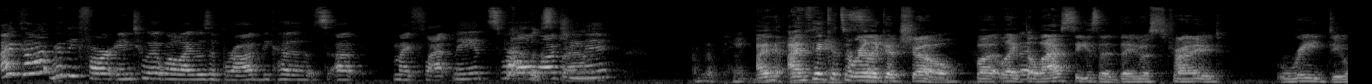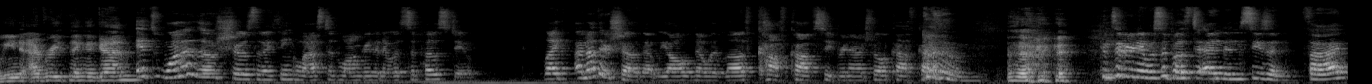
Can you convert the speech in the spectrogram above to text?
I got really far into it while I was abroad because uh, my flatmates were That all watching brown. it. I'm gonna paint. I I think it's a really good show, but like the last season, they just tried redoing everything again. It's one of those shows that I think lasted longer than it was supposed to. Like another show that we all know and love, Cough Cough Supernatural, Cough Cough. Considering it was supposed to end in season five,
